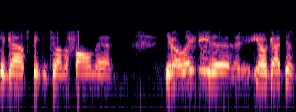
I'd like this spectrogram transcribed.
the guy I was speaking to on the phone that you know, lately, the you know, God just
